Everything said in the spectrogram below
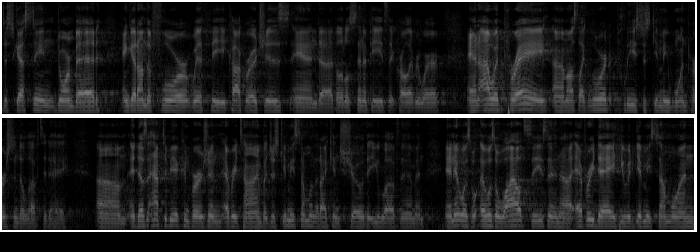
disgusting dorm bed and get on the floor with the cockroaches and uh, the little centipedes that crawl everywhere. And I would pray. Um, I was like, Lord, please just give me one person to love today. Um, it doesn't have to be a conversion every time, but just give me someone that I can show that you love them. And, and it, was, it was a wild season. Uh, every day he would give me someone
